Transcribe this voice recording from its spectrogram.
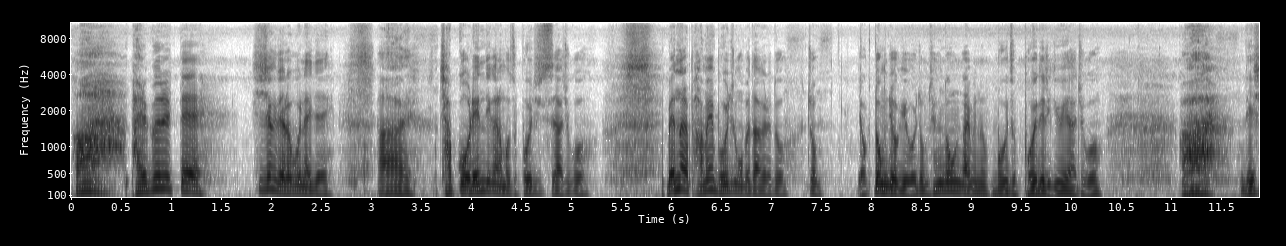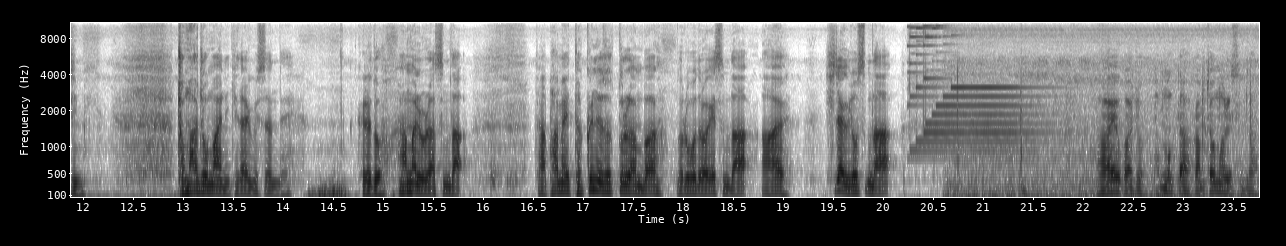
아, 밝을 때 시청자 여러분에게, 아, 잡고 랜딩하는 모습 있어가지고, 맨날 밤에 보여준 것보다 그래도 좀 역동적이고 좀 생동감 있는 모습 보여드리기 위해 가지고, 아, 내심 조마조마하니 기다리고 있었는데, 그래도 한 마리 올랐습니다. 자, 밤에 더 큰 녀석들로 한번 노려보도록 하겠습니다. 아 시작이 좋습니다. 아이고, 아주 밥 먹다가 깜짝 놀랐습니다.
